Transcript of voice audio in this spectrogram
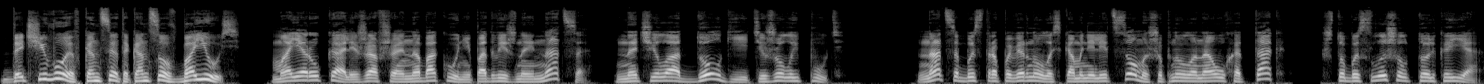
Да чего я в конце-то концов боюсь? Моя рука, лежавшая на боку неподвижной Наца, начала долгий и тяжелый путь. Наца быстро повернулась ко мне лицом и шепнула на ухо так, чтобы слышал только я.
